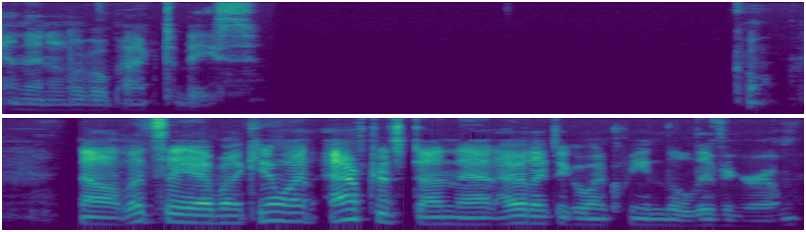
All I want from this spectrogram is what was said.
and then it'll go back to base. Cool. Now let's say I want to, you know what? After it's done that, I would like to go and clean the living room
